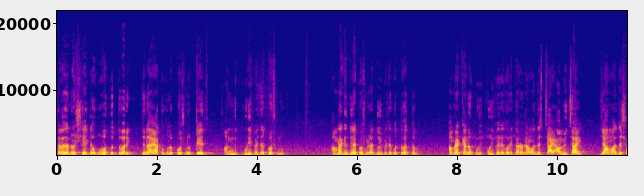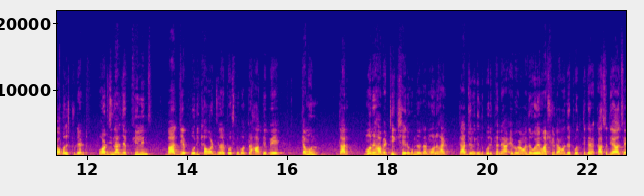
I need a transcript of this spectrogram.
তারা যেন সেইটা উপভোগ করতে পারে। যে না, এতগুলো প্রশ্ন পেজ আমি কিন্তু কুড়ি পেজের প্রশ্ন আমরা কিন্তু এই প্রশ্নটা দুই পেজে করতে পারতাম। আমরা কেন কুড়ি কুড়ি পেজে করি? কারণ আমাদের চাই, আমি চাই যে আমাদের সকল স্টুডেন্ট অরিজিনাল যে ফিলিংস বা যে পরীক্ষা অরিজিনাল প্রশ্নপত্র হাতে পেয়ে কেমন তার মনে হবে ঠিক সেরকম যেন তার মনে হয়, তার জন্য কিন্তু পরীক্ষা নেওয়া এবং আমাদের ওএমআর শিট আমাদের প্রত্যেকের কাছে দেওয়া আছে।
